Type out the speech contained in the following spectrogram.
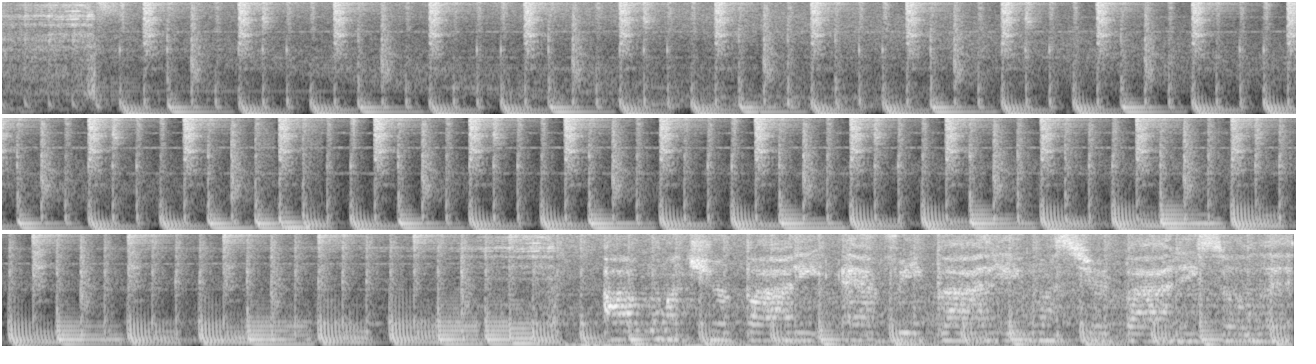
Body, everybody wants your body, so let's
